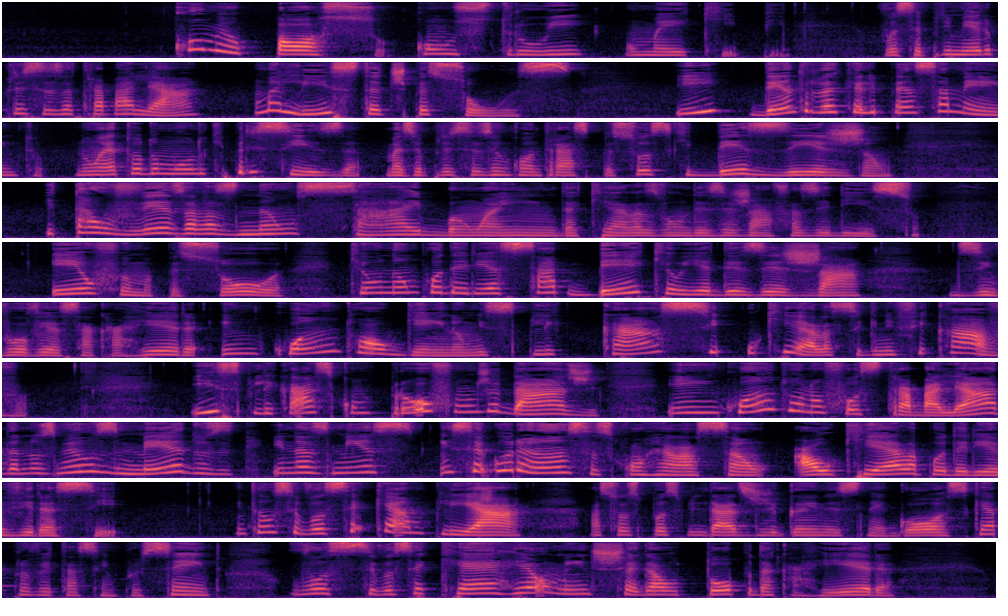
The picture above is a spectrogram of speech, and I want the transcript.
Como eu posso construir uma equipe? Você primeiro precisa trabalhar uma lista de pessoas. E dentro daquele pensamento, não é todo mundo que precisa, mas eu preciso encontrar as pessoas que desejam. E talvez elas não saibam ainda que elas vão desejar fazer isso. Eu fui uma pessoa que eu não poderia saber que eu ia desejar desenvolver essa carreira enquanto alguém não me explicasse o que ela significava e explicasse com profundidade, e enquanto eu não fosse trabalhada nos meus medos e nas minhas inseguranças com relação ao que ela poderia vir a ser. Então, se você quer ampliar as suas possibilidades de ganho nesse negócio, quer aproveitar 100%, você, se você quer realmente chegar ao topo da carreira,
